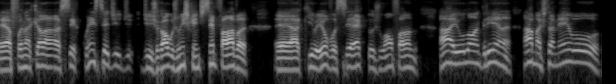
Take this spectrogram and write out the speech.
É, foi naquela sequência de, de, de, jogos ruins que a gente sempre falava é, aqui, eu, você, Hector, João, falando, ah, e o Londrina, ah, mas também o,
